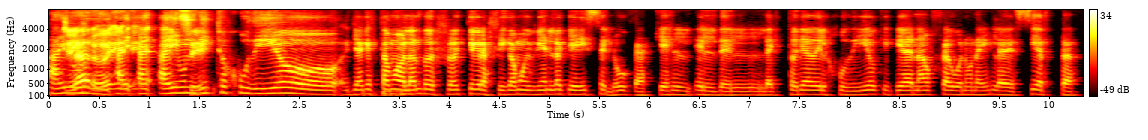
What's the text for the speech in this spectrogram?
Hay claro, un, eh, hay, un dicho judío, ya que estamos hablando de Freud, que grafica muy bien lo que dice Lucas, que es el, el de la historia del judío que queda náufrago en una isla desierta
